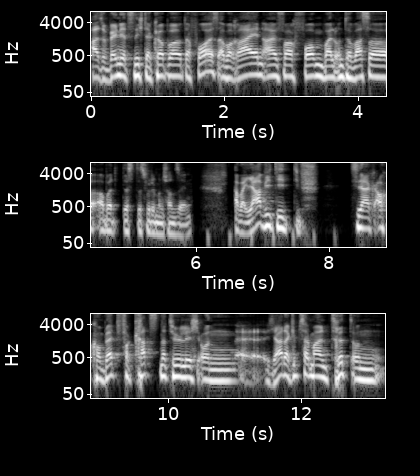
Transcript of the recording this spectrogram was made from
Also wenn jetzt nicht der Körper davor ist, aber rein einfach vom, weil unter Wasser, aber das, das würde man schon sehen. Aber ja, wie die, die, sind ja auch komplett verkratzt natürlich und äh, ja, da gibt's halt mal einen Tritt und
